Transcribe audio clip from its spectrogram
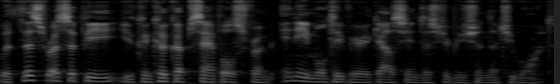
With this recipe, you can cook up samples from any multivariate Gaussian distribution that you want.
